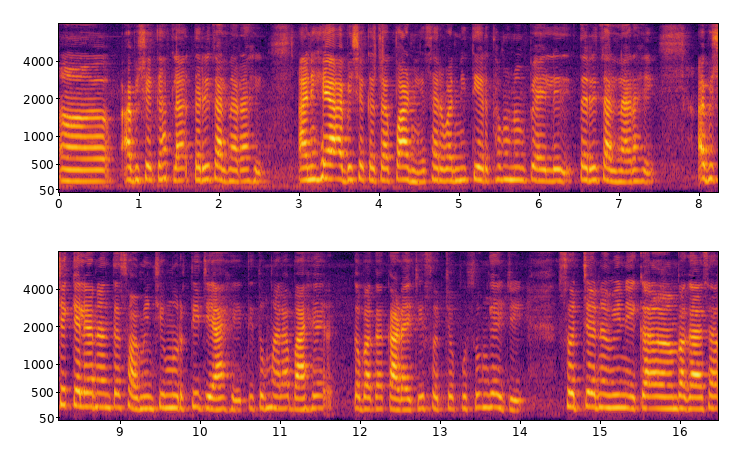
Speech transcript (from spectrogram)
अभिषेक घातला तरी चालणार आहे. आणि हे अभिषेकाचं पाणी सर्वांनी तीर्थ म्हणून प्यायले तरी चालणार आहे. अभिषेक केल्यानंतर स्वामींची मूर्ती जी आहे ती तुम्हाला बाहेर बघा काढायची स्वच्छ पुसून घ्यायची. स्वच्छ नवीन एका बघा असा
